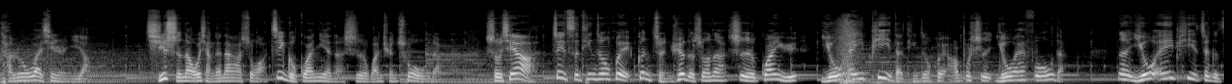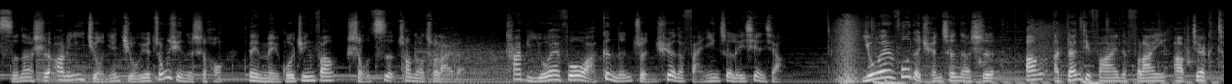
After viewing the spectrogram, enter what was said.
谈论外星人一样。其实呢，我想跟大家说啊，这个观念呢是完全错误的。首先啊，这次听证会更准确的说呢，是关于 UAP 的听证会，而不是 UFO 的。那 UAP 这个词呢，是二零一九年九月中旬的时候被美国军方首次创造出来的。它比 UFO 啊更能准确地反映这类现象。UFO 的全称呢是 Unidentified Flying Object，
